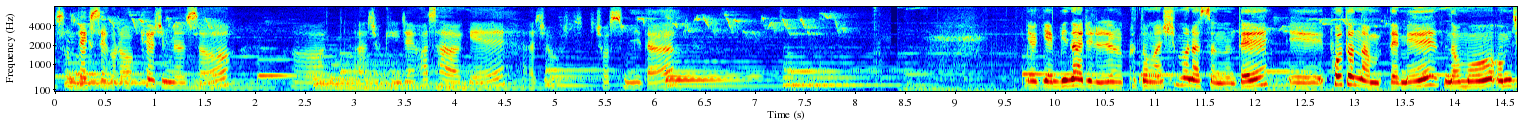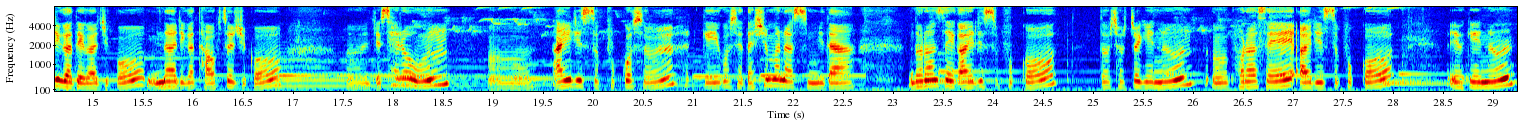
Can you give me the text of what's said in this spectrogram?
순백색으로 펴지면서 어, 아주 굉장히 화사하게 아주 좋습니다. 여기에 미나리를 그동안 심어놨었는데 예, 포도나무 때문에 너무 엄지가 돼가지고 미나리가 다 없어지고 어, 이제 새로운 어, 아이리스 붓꽃을 이렇게 이곳에다 심어놨습니다. 노란색 아이리스 붓꽃 또 저쪽에는 어, 보라색 아이리스 벚꽃, 여기에는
